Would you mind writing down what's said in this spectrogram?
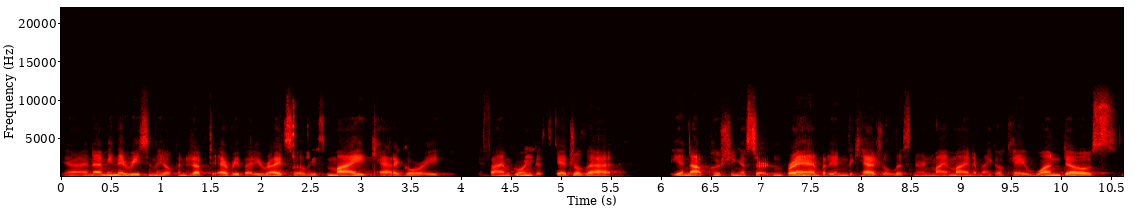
Yeah, and I mean they recently opened it up to everybody, right? So at least my category, if I'm going mm-hmm. to schedule that, again, not pushing a certain brand, but in the casual listener in my mind, I'm like, okay, one dose,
